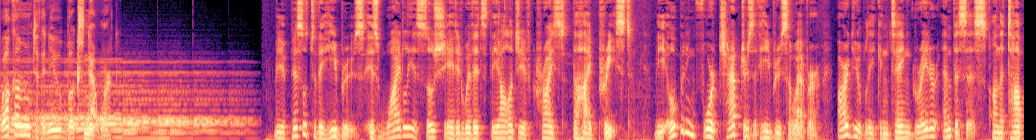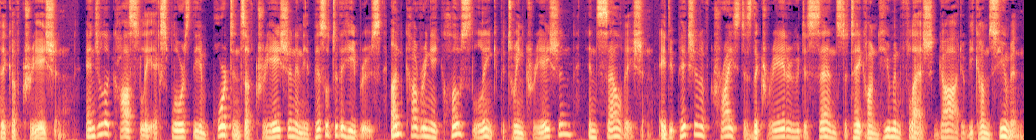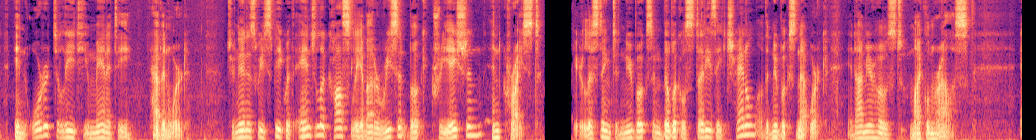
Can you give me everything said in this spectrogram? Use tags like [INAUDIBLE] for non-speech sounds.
Welcome to the New Books Network. The Epistle to the Hebrews is widely associated with its theology of Christ the High Priest. The opening four chapters of Hebrews, however, arguably contain greater emphasis on the topic of creation. Angela Costley explores the importance of creation in the Epistle to the Hebrews, uncovering a close link between creation and salvation. A depiction of Christ as the Creator who descends to take on human flesh, God who becomes human, in order to lead humanity heavenward. Tune in as we speak with Angela Costley about her recent book, Creation and Christ. You're listening to New Books and Biblical Studies, a channel of the New Books Network, and I'm your host, Michael Morales.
